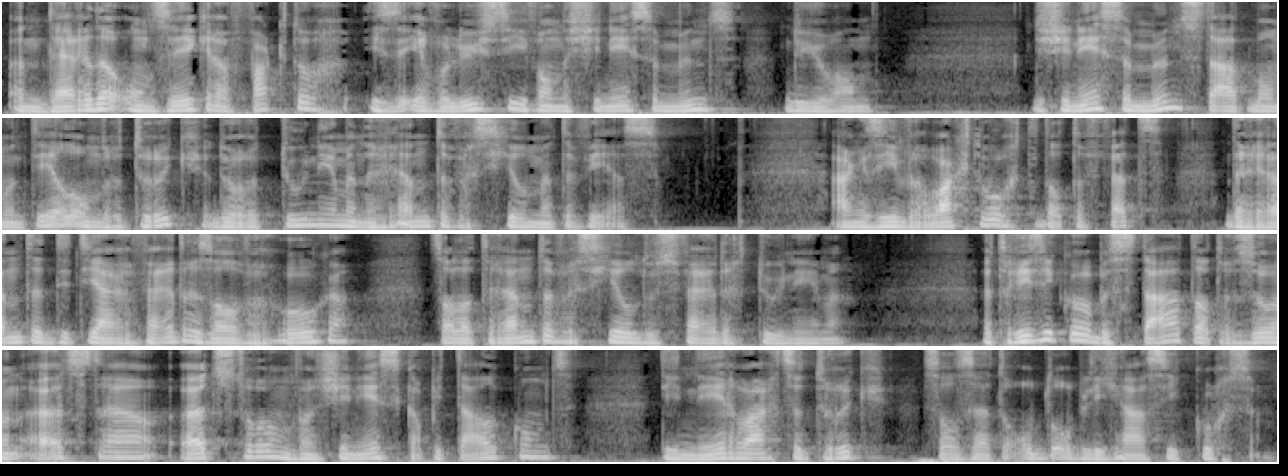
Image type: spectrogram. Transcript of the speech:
Een derde onzekere factor is de evolutie van de Chinese munt, de yuan. De Chinese munt staat momenteel onder druk door het toenemende renteverschil met de VS. Aangezien verwacht wordt dat de Fed de rente dit jaar verder zal verhogen, zal het renteverschil dus verder toenemen. Het risico bestaat dat er zo een uitstroom van Chinees kapitaal komt die neerwaartse druk zal zetten op de obligatiekoersen.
